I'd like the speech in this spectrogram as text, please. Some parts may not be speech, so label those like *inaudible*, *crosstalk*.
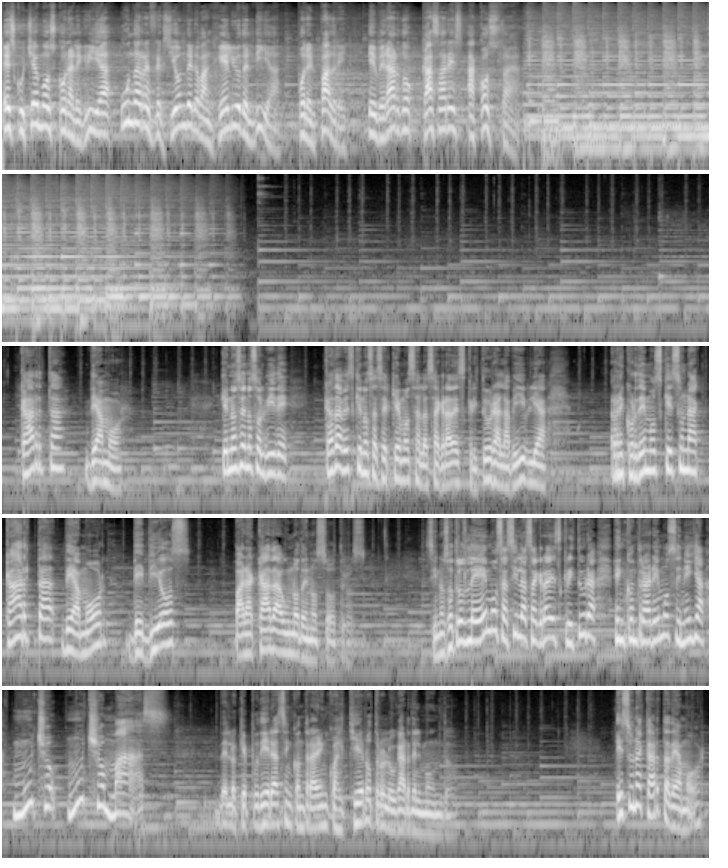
Escuchemos con alegría una reflexión del Evangelio del Día por el Padre Everardo Cázares Acosta. Carta de amor. Que no se nos olvide, cada vez que nos acerquemos a la Sagrada Escritura, a la Biblia, recordemos que es una carta de amor de Dios para cada uno de nosotros. Si nosotros leemos así la Sagrada Escritura, encontraremos en ella mucho, mucho más de lo que pudieras encontrar en cualquier otro lugar del mundo. Es una carta de amor.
